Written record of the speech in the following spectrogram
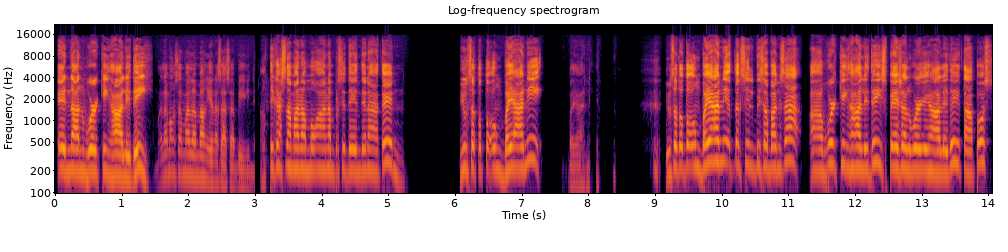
eh non-working holiday. Malamang sa malamang yan ang sasabihin niya. Ang tigas naman ang mukha ng presidente natin. Yung sa totoong bayani. Bayani. yung sa totoong bayani at nagsilbi sa bansa. Uh, working holiday, special working holiday. Tapos,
